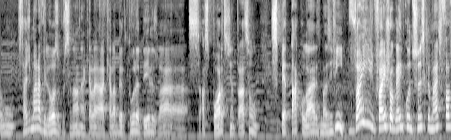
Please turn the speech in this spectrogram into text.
um estádio maravilhoso, por sinal, né? Aquela, aquela abertura deles lá, as, as portas de entrada são espetaculares, mas enfim, vai, vai jogar em condições climáticas,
